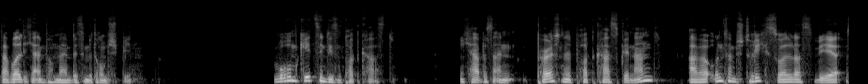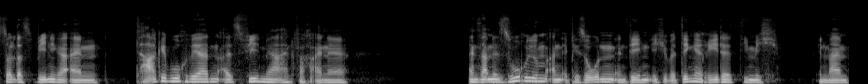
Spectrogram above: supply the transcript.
Da wollte ich einfach mal ein bisschen mit rumspielen. Worum geht es in diesem Podcast? Ich habe es einen Personal Podcast genannt, aber unterm Strich soll das, soll das weniger ein Tagebuch werden, als vielmehr einfach eine, ein Sammelsurium an Episoden, in denen ich über Dinge rede, die mich in meinem,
